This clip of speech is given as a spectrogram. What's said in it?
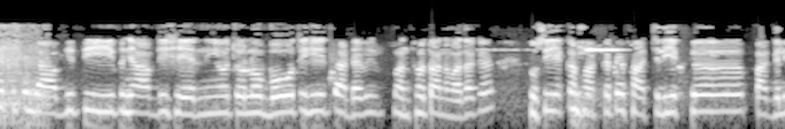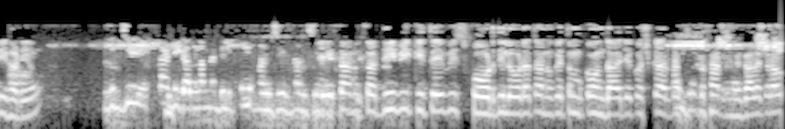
ਇੱਕ ਪੰਜਾਬ ਦੀ ਧੀ ਪੰਜਾਬ ਦੀ ਸ਼ੇਰਨੀ ਹੋ ਚਲੋ ਬਹੁਤ ਹੀ ਤੁਹਾਡਾ ਵੀ ਪੰਥੋ ਧੰਨਵਾਦ ਹੈ ਕਿ ਤੁਸੀਂ ਇੱਕ ਹੱਕ ਤੇ ਸੱਚ ਲਈ ਇੱਕ ਪੱਗ ਲਈ ਖੜੇ ਹੋ। ਜੀ ਤੁਹਾਡੀ ਗੱਲ ਨਾਲ ਮੈਂ ਬਿਲਕੁਲ ਹਾਂਜੀ ਹਾਂਜੀ। ਜੇ ਤੁਹਾਨੂੰ ਕਦੀ ਵੀ ਕਿਤੇ ਵੀ ਸਪੋਰਟ ਦੀ ਲੋੜ ਹੈ ਤੁਹਾਨੂੰ ਕੋਈ ਧਮਕਾਉਂਦਾ ਜੇ ਕੁਝ ਕਰਦਾ ਤਾਂ ਸਾਡੇ ਨਾਲ ਗੱਲ ਕਰਾਓ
